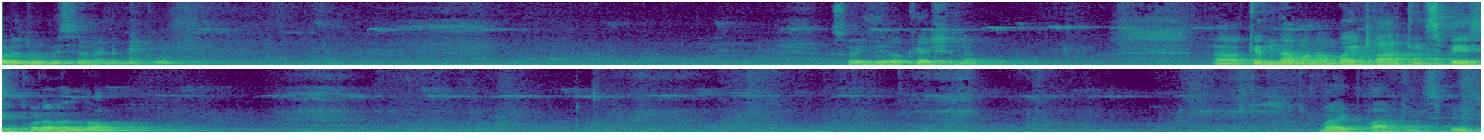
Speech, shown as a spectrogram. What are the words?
కూడా చూపిస్తానండి మీకు. సో ఇది లొకేషన్. కింద మనం బైక్ పార్కింగ్ స్పేస్కి కూడా వెళ్దాం. బైక్ పార్కింగ్ స్పేస్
